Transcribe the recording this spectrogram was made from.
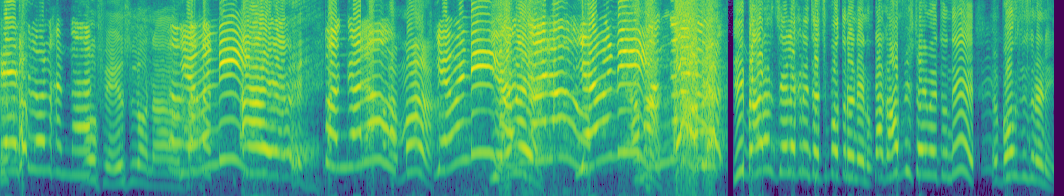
ఫేస్లో నాన్న ఓ ఫేస్ లోనా ఏమండి? ఆ, ఏమే? బంగారం. అమ్మా. ఏమండి? ఏమే? బంగారం? ఏమండి? అమ్మా, బంగారం? ఆవిడ! ఈ బ్యాలెన్స్ చేయలేక నేను చచ్చిపోతున్నా నేను. నాకు ఆఫీస్ టైం అవుతుంది. బాక్స్ తీసుకురండి.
